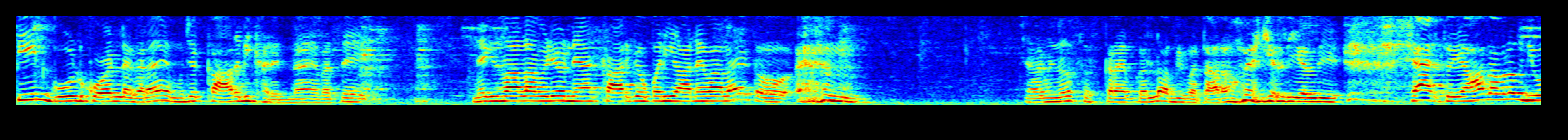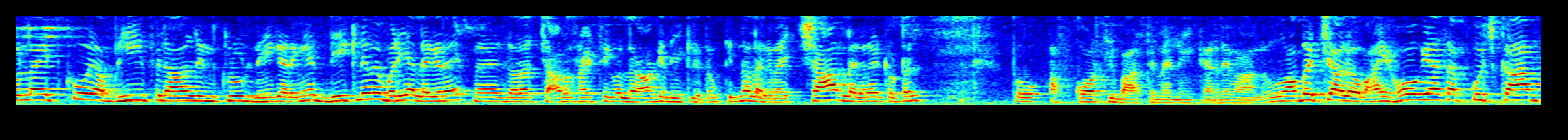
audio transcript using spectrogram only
तीन गोल्ड कॉइन लग रहा है, मुझे कार भी खरीदना है, वैसे नेक्स्ट वाला वीडियो नया कार के ऊपर ही आने वाला है तो चार मिनट सब्सक्राइब कर लो, अभी बता रहा हूँ मैं जल्दी जल्दी। खैर तो यहाँ पे हम लोग न्यू लाइट को अभी फ़िलहाल इंक्लूड नहीं करेंगे, देखने में बढ़िया लग रहा है, मैं ज़रा चारों साइड से लगा के देख लेता हूँ, कितना लग रहा है, चार लग रहा है टोटल तो ऑफकोर्स ही बात है मैं नहीं करने वाला हूँ। अब चलो भाई, हो गया सब कुछ काम।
